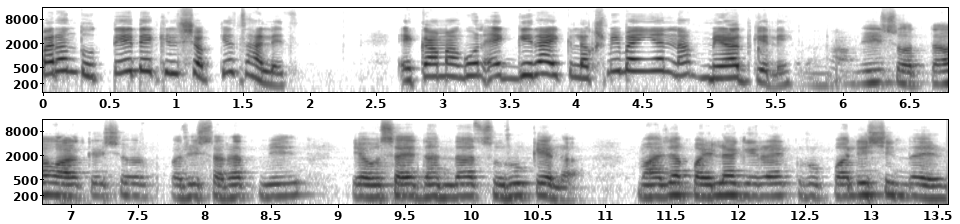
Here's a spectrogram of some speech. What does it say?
परंतु ते देखील शक्य झालेच. एकामागून एक गिराईक लक्ष्मीबाई यांना मिळत गेले. मी स्वतः वाळकेश्वर परिसरात मी व्यवसाय धंदा सुरू केला. माझा पहिला गिराईक रुपाली शिंदे.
